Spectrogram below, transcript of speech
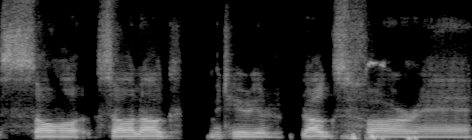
saw saw log material logs for uh,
